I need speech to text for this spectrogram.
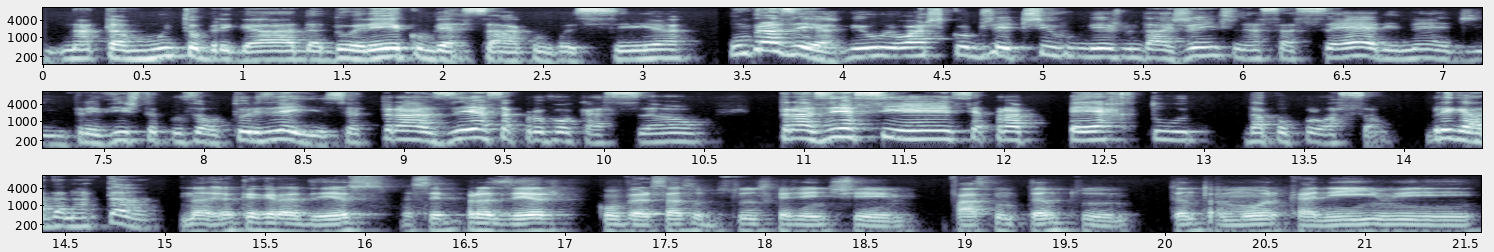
Nata, muito obrigada. Adorei conversar com você. Um prazer, viu? Eu acho que o objetivo mesmo da gente nessa série, né, de entrevista com os autores é isso, é trazer essa provocação, trazer a ciência para perto da população. Obrigada, Natan. Não, eu que agradeço. É sempre um prazer conversar sobre estudos que a gente faz com tanto, tanto amor, carinho e,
